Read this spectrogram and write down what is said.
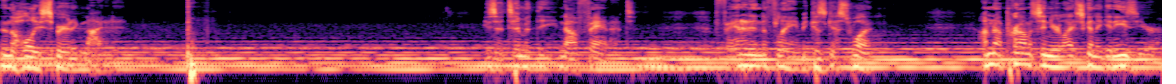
And the Holy Spirit ignited it. He said, Timothy, now fan it. Fan it into flame because guess what? I'm not promising your life's gonna get easier.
